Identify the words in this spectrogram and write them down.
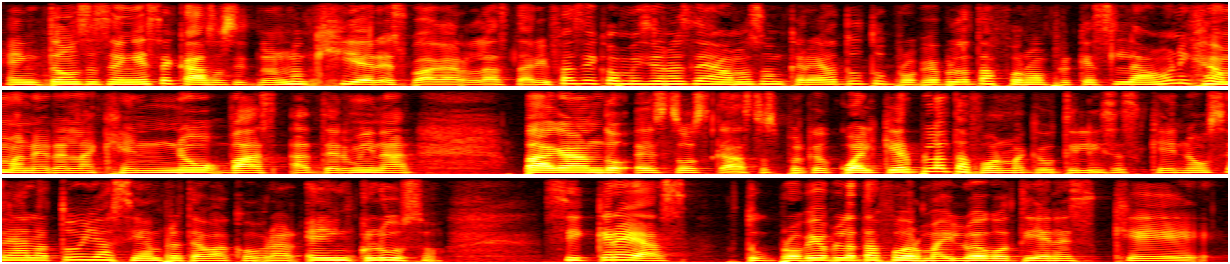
Entonces, en ese caso, si tú no quieres pagar las tarifas y comisiones de Amazon, crea tú tu propia plataforma porque es la única manera en la que no vas a terminar pagando estos gastos, porque cualquier plataforma que utilices que no sea la tuya siempre te va a cobrar e incluso si creas tu propia plataforma y luego tienes que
